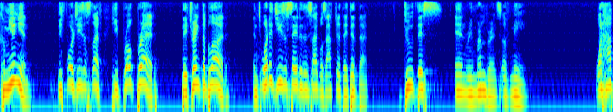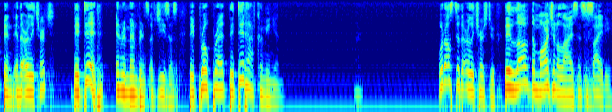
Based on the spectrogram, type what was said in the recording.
Communion. Before Jesus left, he broke bread. They drank the blood. And what did Jesus say to the disciples after they did that? Do this in remembrance of me. What happened in the early church? They did in remembrance of Jesus. They broke bread. They did have communion. What else did the early church do? They loved the marginalized in society.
